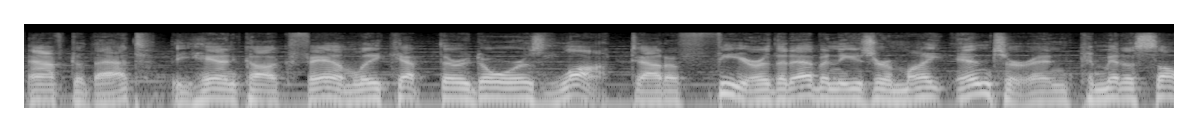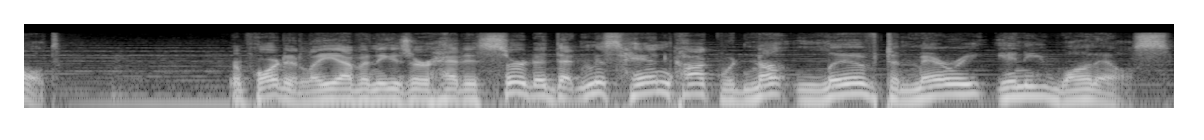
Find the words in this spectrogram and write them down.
After that, the Hancock family kept their doors locked out of fear that Ebenezer might enter and commit assault. Reportedly, Ebenezer had asserted that Miss Hancock would not live to marry anyone else.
